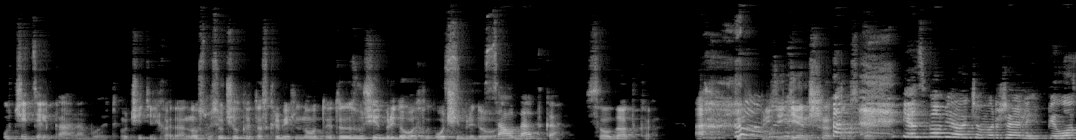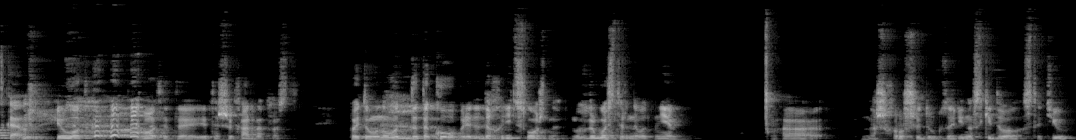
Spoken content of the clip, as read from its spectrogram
Учителька она будет. Учителька, да. Ну, в смысле, училка это оскорбительно, но вот это звучит бредово, очень бредово. Солдатка. Солдатка. Пр- Президентша, так сказать. Я вспомнила, о чем мы ржали. Пилотка. Пилотка. Вот, это, это шикарно просто. Поэтому, ну, вот до такого бреда доходить сложно. Но, с другой стороны, вот мне а, наш хороший друг Зарина скидывал статью,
